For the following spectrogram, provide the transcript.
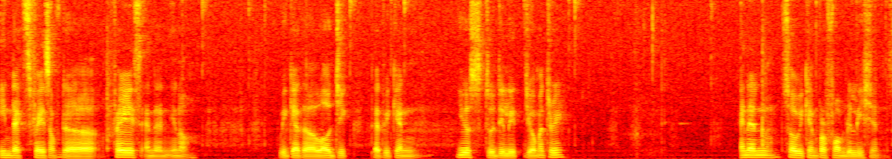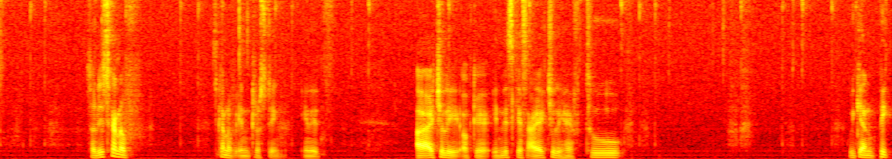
index face of the face. And then you know we get a logic that we can use to delete geometry and then so we can perform deletions. So this kind of it's kind of interesting in it. I actually okay in this case I actually have two we can pick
